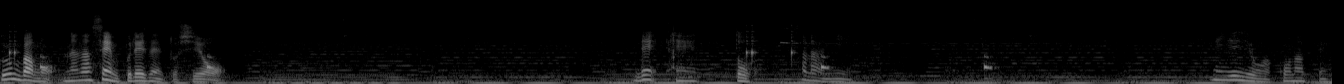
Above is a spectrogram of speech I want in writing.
群馬も7000プレゼントしよう。でえー、っとさらに明治城がこうなってんの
